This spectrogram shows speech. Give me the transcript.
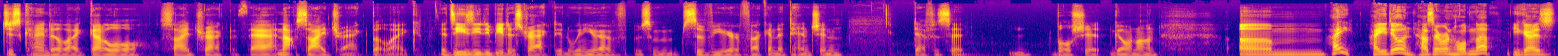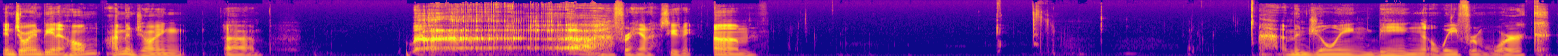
just kind of like got a little sidetracked with that. Not sidetracked, but like it's easy to be distracted when you have some severe fucking attention deficit bullshit going on. Um, hey, how you doing? How's everyone holding up? You guys enjoying being at home? I'm enjoying uh, uh for Hannah, excuse me. Um I'm enjoying being away from work,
